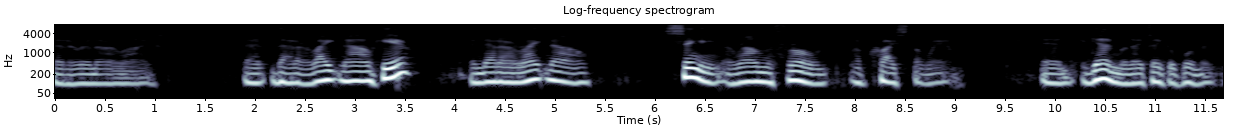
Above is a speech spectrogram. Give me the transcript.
that are in our lives, that, that are right now here and that are right now singing around the throne of Christ the Lamb. And again, when I think of women,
